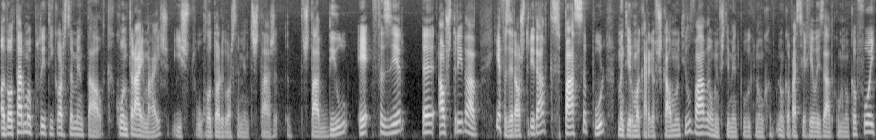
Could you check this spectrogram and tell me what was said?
adotar uma política orçamental que contrai mais, isto o relatório do Orçamento de Estado, dilo, é fazer a austeridade. E é fazer a austeridade que se passa por manter uma carga fiscal muito elevada, um investimento público nunca, nunca vai ser realizado como nunca foi,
